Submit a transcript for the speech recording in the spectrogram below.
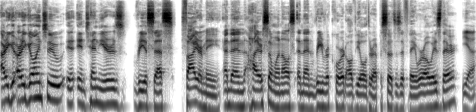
Are you are you going to in, in ten years reassess, fire me, and then hire someone else, and then re-record all the older episodes as if they were always there? Yeah,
